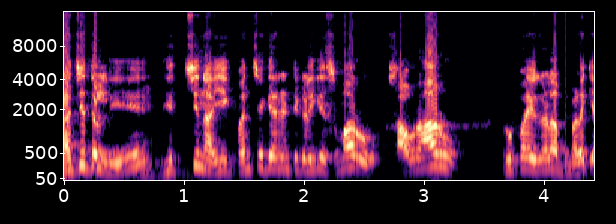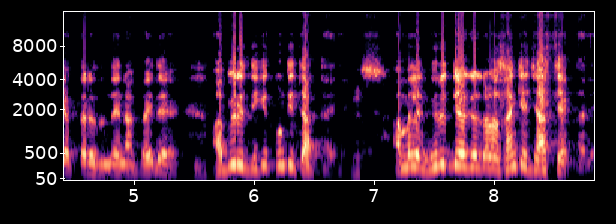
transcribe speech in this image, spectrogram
ರಾಜ್ಯದಲ್ಲಿ ಹೆಚ್ಚಿನ ಈ ಪಂಚ ಗ್ಯಾರಂಟಿಗಳಿಗೆ ಸುಮಾರು ಸಾವಿರಾರು ರೂಪಾಯಿಗಳ ಬಳಕೆ ಆಗ್ತಾ ಇರೋದ್ರಿಂದ ಏನಾಗ್ತಾ ಇದೆ? ಅಭಿವೃದ್ಧಿಗೆ ಕುಂಠಿತ ಆಗ್ತಾ ಇದೆ. ಆಮೇಲೆ ನಿರುದ್ಯೋಗಗಳ ಸಂಖ್ಯೆ ಜಾಸ್ತಿ ಆಗ್ತಾ ಇದೆ.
